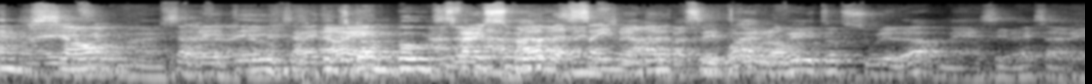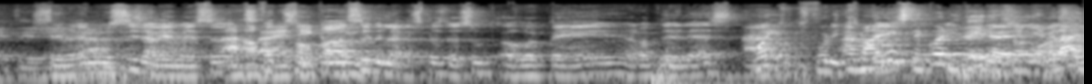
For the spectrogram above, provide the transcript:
gang du Ouais, son, ouais. ça aurait été, ça aurait été Ah du ouais. gumbo, Tu fais un de la 5 scène finale, minutes, c'est long. arriver tout là, mais c'est vrai que ça aurait été C'est vrai, moi aussi j'aurais aimé ça. Ah, en ça fait, ils sont passés de leur espèce de saut européen, Europe de l'Est, à Oui, tout- il faut les à un moment donné, c'était quoi l'idée de. Ils sont Il y avait l'air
